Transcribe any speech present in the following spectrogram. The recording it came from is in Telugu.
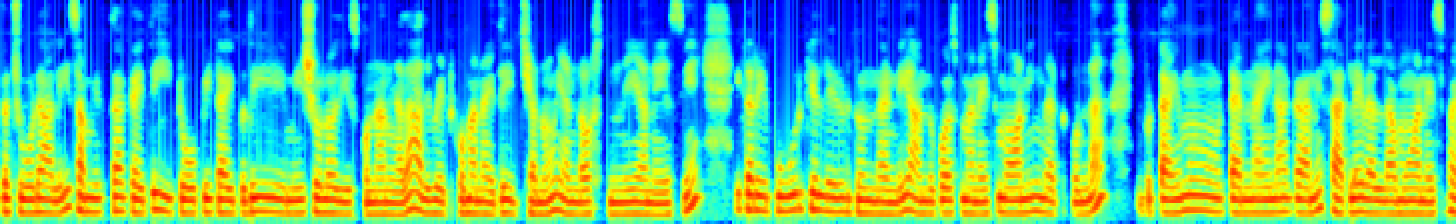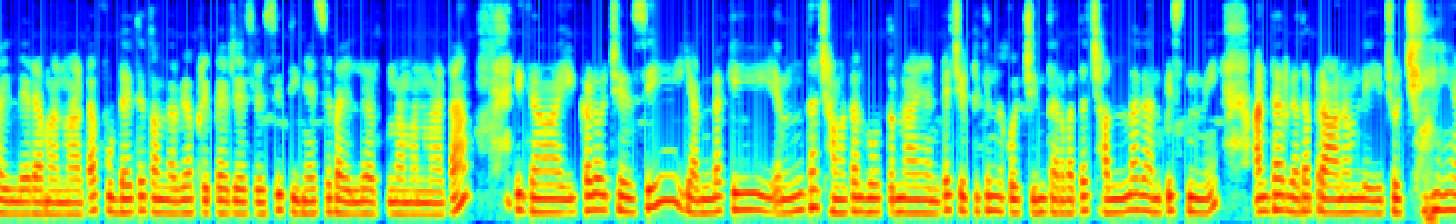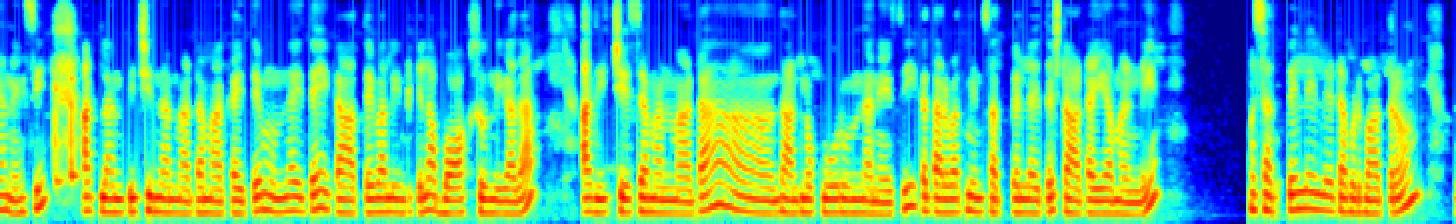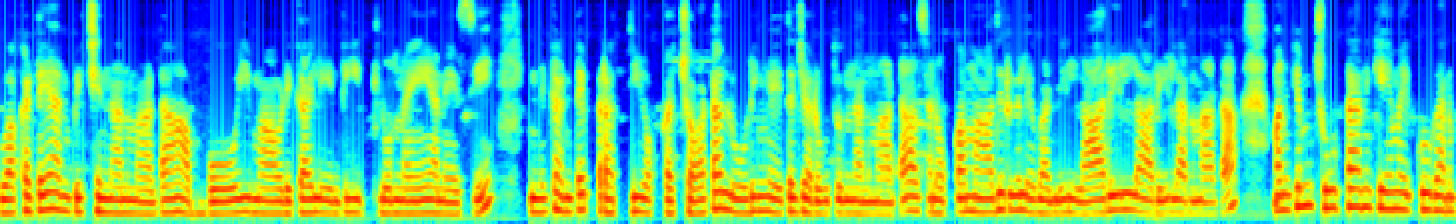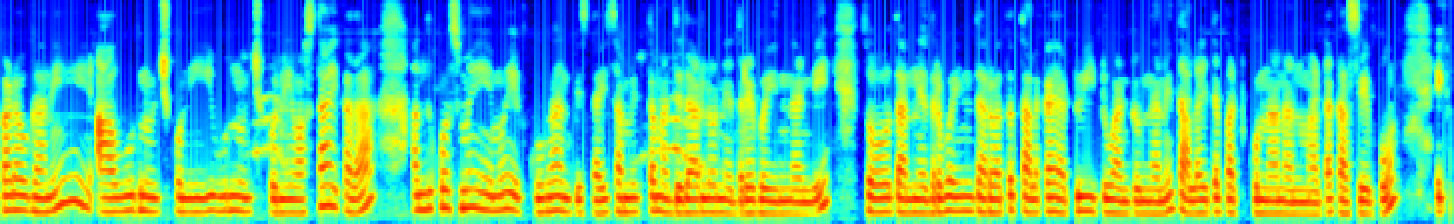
ఇక చూడాలి సంయుక్తకి అయితే ఈ టోపీ టైప్ది మీషోలో తీసుకున్నాను కదా అది పెట్టుకోమని అయితే ఇచ్చాను. ఎండ వస్తుంది అనేసి. ఇక రేపు ఊరికి వెళ్ళేడుతుందండి. ఉందండి అందుకోసం అనేసి మార్నింగ్ పెట్టకుండా ఇప్పుడు టైం టెన్ అయినా కానీ సర్లే వెళ్దాము అనేసి బయలుదేరామన్నమాట. ఫుడ్ అయితే తొందరగా ప్రిపేర్ చేసేసి తినేసి బయలుదేరుతున్నాం అనమాట ఇక ఇక్కడ వచ్చేసి ఎండకి ఎంత చెమటలు పోతున్నాయంటే చెట్టు కిందకు వచ్చిన తర్వాత చల్లగా అనిపిస్తుంది. అంటారు కదా ప్రాణం లేచి వచ్చింది అనేసి. అట్లా అనిపించింది. అనమాట మాకైతే. ముందైతే ఇక అత్తయ్య వాళ్ళ ఇంటికి వెళ్ళి ఆ బాక్స్ ఉంది కదా అది ఇచ్చేసామన్నమాట దాంట్లో కూర ఉందనేసి ఇక తర్వాత మేము సత్పెల్లి అయితే స్టార్ట్ అయ్యామండి. సత్పల్లి వెళ్ళేటప్పుడు మాత్రం ఒకటే అనిపించింది అనమాట అబ్బో ఈ మామిడికాయలు ఏంటి ఇట్లున్నాయి అనేసి. ఎందుకంటే ప్రతి ఒక్క చోట లోడింగ్ అయితే జరుగుతుందనమాట. అసలు ఒక్క మాదిరిగా లేవండి లారీలు లారీలు అన్నమాట మనకేం చూడటానికి ఏమో ఎక్కువ కనపడవు కానీ ఆ ఊరు నుంచుకొని ఈ ఊరు నుంచుకొని వస్తాయి కదా. అందుకోసమే ఏమో ఎక్కువగా అనిపిస్తాయి. సంయుక్త మధ్యదారిలో నిద్రపోయిందండి. సో తను నిద్రపోయిన తర్వాత తలకాయ అటు ఇటు అంటుందని తల అయితే పట్టుకున్నాను అనమాట కాసేపు. ఇక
